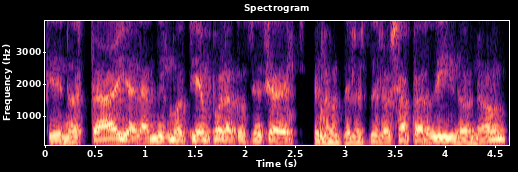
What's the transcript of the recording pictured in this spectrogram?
que no está y al mismo tiempo la conciencia de, de lo, de, lo, de lo ya perdido, ¿no?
